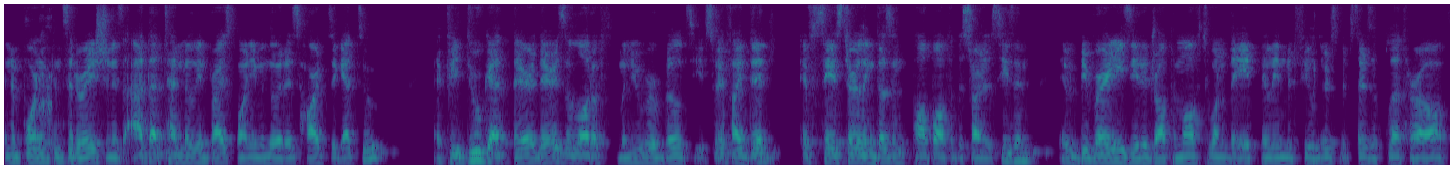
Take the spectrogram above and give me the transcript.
an important consideration is at that 10 million price point, even though it is hard to get to, if you do get there, there is a lot of maneuverability. So if I did, if say Sterling doesn't pop off at the start of the season, it would be very easy to drop him off to one of the 8 million midfielders, which there's a plethora of,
